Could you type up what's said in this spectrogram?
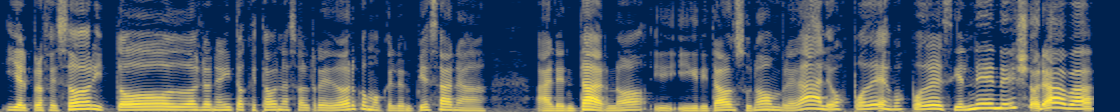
Y el profesor y todos los nenitos que estaban a su alrededor como que lo empiezan a, alentar, ¿no? Y, gritaban su nombre, dale, vos podés, vos podés. Y el nene lloraba,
